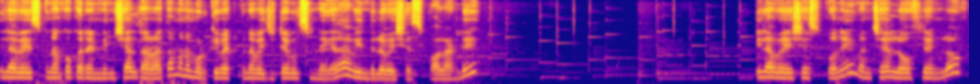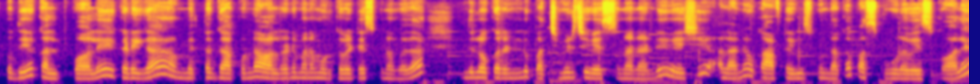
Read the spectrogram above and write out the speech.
ఇలా వేసుకున్నాక ఒక రెండు నిమిషాల తర్వాత మనం ఉడికి పెట్టుకున్న వెజిటేబుల్స్ ఉన్నాయి కదా అవి ఇందులో వేసేసుకోవాలండి. ఇలా వేసేసుకొని మంచిగా లో ఫ్లేమ్లో కొద్దిగా కలుపుకోవాలి. ఇక్కడ ఇక మెత్తగా కాకుండా ఆల్రెడీ మనం ఉడకబెట్టేసుకున్నాం కదా ఇందులో ఒక రెండు పచ్చిమిర్చి వేస్తున్నానండి. వేసి అలానే ఒక హాఫ్ టేబుల్ స్పూన్ దాకా పసుపు కూడా వేసుకోవాలి.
